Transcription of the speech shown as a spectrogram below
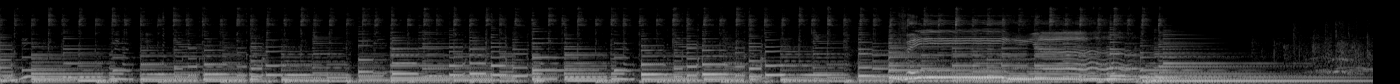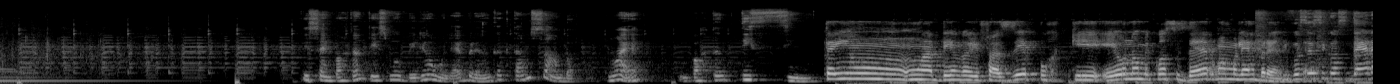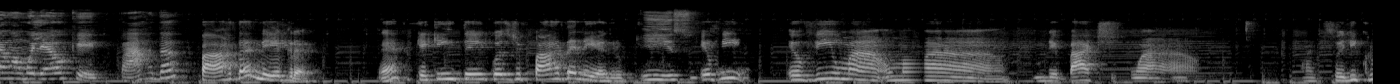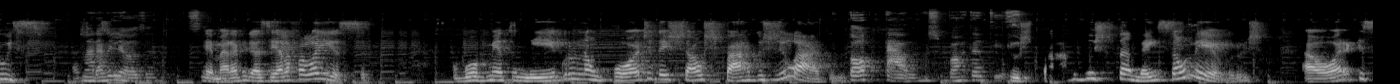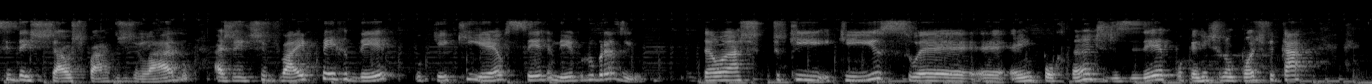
Isso é importantíssimo, o é uma mulher branca que está no samba, não é? Importantíssimo. Tem um, um adendo a fazer, porque eu não me considero uma mulher branca. E você se considera uma mulher o quê? Parda? Parda negra. Né? Porque quem tem coisa de parda é negro. Isso. Eu vi, eu vi uma, uma um debate com a, a Sueli Cruz. Maravilhosa. É, maravilhosa. E ela falou isso o movimento negro não pode deixar os pardos de lado. Total, importantíssimo. E os pardos também são negros. A hora que se deixar os pardos de lado, a gente vai perder o que, que é o ser negro no Brasil. Então, eu acho que, que isso é, é, é importante dizer, porque a gente não pode ficar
